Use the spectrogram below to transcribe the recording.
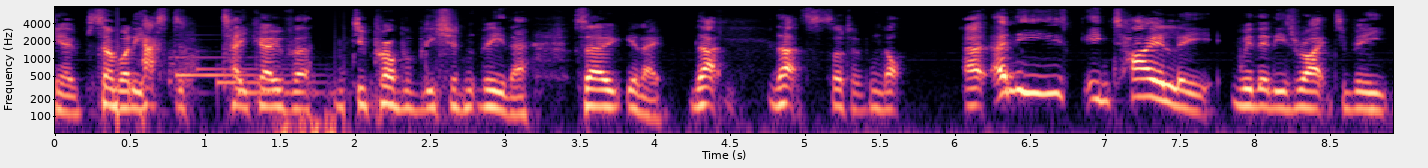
you know, somebody has to take over who probably shouldn't be there. So you know that that's sort of not, uh, and he's entirely within his right to be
